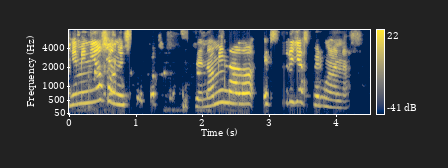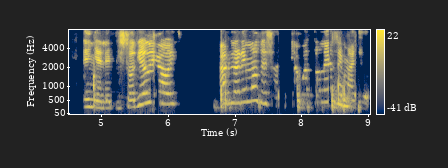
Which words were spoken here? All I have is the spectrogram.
Bienvenidos a nuestro podcast denominado Estrellas Peruanas. En el episodio de hoy hablaremos de Santiago Atunes de Mayor,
